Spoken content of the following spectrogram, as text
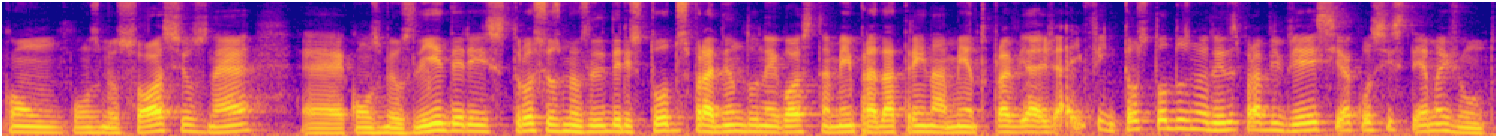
com, com os meus sócios, né? É, com os meus líderes, trouxe os meus líderes todos para dentro do negócio também para dar treinamento, para viajar, enfim, trouxe todos os meus líderes para viver esse ecossistema junto.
